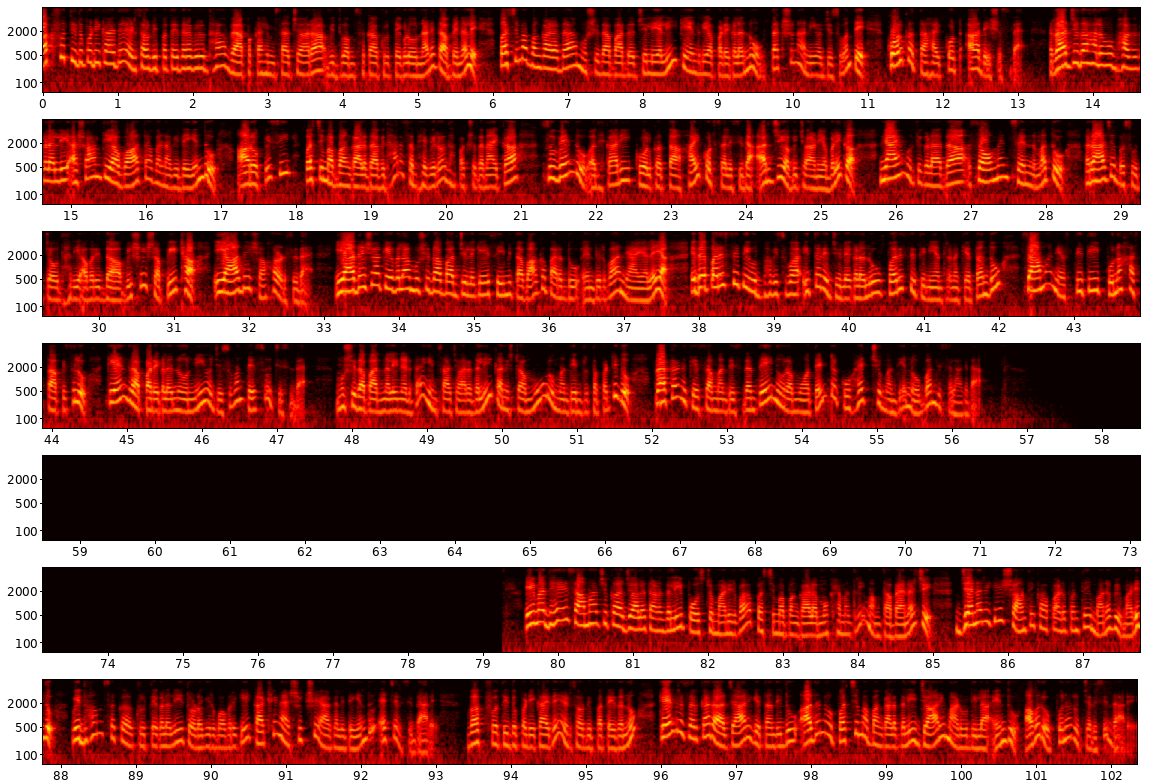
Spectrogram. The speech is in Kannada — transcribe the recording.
ವಕ್ಫ್ ತಿದ್ದುಪಡಿ ಕಾಯ್ದೆ ಎರಡ್ ಸಾವಿರದ ಇಪ್ಪತ್ತೈದರ ವಿರುದ್ಧ ವ್ಯಾಪಕ ಹಿಂಸಾಚಾರ, ವಿಧ್ವಂಸಕ ಕೃತ್ಯಗಳು ನಡೆದ ಬೆನ್ನಲ್ಲೇ ಪಶ್ಚಿಮ ಬಂಗಾಳದ ಮುರ್ಷಿದಾಬಾದ್ ಜಿಲ್ಲೆಯಲ್ಲಿ ಕೇಂದ್ರೀಯ ಪಡೆಗಳನ್ನು ತಕ್ಷಣ ನಿಯೋಜಿಸುವಂತೆ ಕೋಲ್ಕತ್ತಾ ಹೈಕೋರ್ಟ್ ಆದೇಶಿಸಿದೆ. ರಾಜ್ಯದ ಹಲವು ಭಾಗಗಳಲ್ಲಿ ಅಶಾಂತಿಯ ವಾತಾವರಣವಿದೆ ಎಂದು ಆರೋಪಿಸಿ ಪಶ್ಚಿಮ ಬಂಗಾಳದ ವಿಧಾನಸಭೆ ವಿರೋಧ ಪಕ್ಷದ ನಾಯಕ ಸುವೇಂದು ಅಧಿಕಾರಿ ಕೋಲ್ಕತ್ತಾ ಹೈಕೋರ್ಟ್ ಸಲ್ಲಿಸಿದ ಅರ್ಜಿಯ ವಿಚಾರಣೆಯ ಬಳಿಕ ನ್ಯಾಯಮೂರ್ತಿಗಳಾದ ಸೌಮೆನ್ ಸೆನ್ ಮತ್ತು ರಾಜಬಸು ಚೌಧರಿ ಅವರಿದ್ದ ವಿಶೇಷ ಪೀಠ ಈ ಆದೇಶ ಹೊರಡಿಸಿದೆ. ಈ ಆದೇಶ ಕೇವಲ ಮುರ್ಷಿದಾಬಾದ್ ಜಿಲ್ಲೆಗೆ ಸೀಮಿತವಾಗಬಾರದು ಎಂದಿರುವ ನ್ಯಾಯಾಲಯ. ಇದೇ ಪರಿಸ್ಥಿತಿ ಉದ್ಭವಿಸುವ ಇತರೆ ಜಿಲ್ಲೆಗಳಲ್ಲೂ ಪರಿಸ್ಥಿತಿ ನಿಯಂತ್ರಣಕ್ಕೆ ತಂದು ಸಾಮಾನ್ಯ ಸ್ಥಿತಿ ಪುನಃ ಸ್ಥಾಪಿಸಲು ಕೇಂದ್ರ ಪಡೆಗಳನ್ನು ನಿಯೋಜಿಸುವಂತೆ ಸೂಚಿಸಿದೆ. ಮುರ್ಷಿದಾಬಾದ್ನಲ್ಲಿ ನಡೆದ ಹಿಂಸಾಚಾರದಲ್ಲಿ ಕನಿಷ್ಠ ಮೂರು ಮಂದಿ ಮೃತಪಟ್ಟಿದ್ದು, ಪ್ರಕರಣಕ್ಕೆ ಸಂಬಂಧಿಸಿದಂತೆ ನೂರ ಮೂವತ್ತೆಂಟಕ್ಕೂ ಹೆಚ್ಚು ಮಂದಿಯನ್ನು ಬಂಧಿಸಲಾಗಿದೆ. ಈ ಮಧ್ಯೆ ಸಾಮಾಜಿಕ ಜಾಲತಾಣದಲ್ಲಿ ಪೋಸ್ಟ್ ಮಾಡಿರುವ ಪಶ್ಚಿಮ ಬಂಗಾಳ ಮುಖ್ಯಮಂತ್ರಿ ಮಮತಾ ಬ್ಯಾನರ್ಜಿ ಜನರಿಗೆ ಶಾಂತಿ ಕಾಪಾಡುವಂತೆ ಮನವಿ ಮಾಡಿದ್ದು ವಿಧ್ವಂಸಕ ಕೃತ್ಯಗಳಲ್ಲಿ ತೊಡಗಿರುವವರಿಗೆ ಕಠಿಣ ಶಿಕ್ಷೆಯಾಗಲಿದೆ ಎಂದು ಎಚ್ಚರಿಸಿದ್ದಾರೆ. ವಕ್ಫ್ ತಿದ್ದುಪಡಿ ಕಾಯ್ದೆ ಎರಡ್ ಸಾವಿರದ ಇಪ್ಪತ್ತೈದನ್ನು ಕೇಂದ್ರ ಸರ್ಕಾರ ಜಾರಿಗೆ ತಂದಿದ್ದು ಅದನ್ನು ಪಶ್ಚಿಮ ಬಂಗಾಳದಲ್ಲಿ ಜಾರಿ ಮಾಡುವುದಿಲ್ಲ ಎಂದು ಅವರು ಪುನರುಚ್ಚರಿಸಿದ್ದಾರೆ.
